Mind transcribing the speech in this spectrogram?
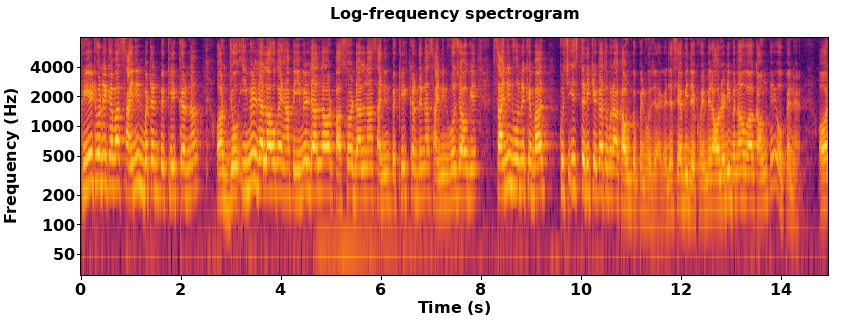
क्रिएट होने के बाद साइन इन बटन पे क्लिक करना और जो ईमेल डाला होगा, यहाँ पे ईमेल डालना और पासवर्ड डालना साइन इन पे क्लिक कर देना साइन इन हो जाओगे। साइन इन होने के बाद कुछ इस तरीके का तुम्हारा अकाउंट ओपन हो जाएगा। जैसे अभी देखो, ये मेरा ऑलरेडी बना हुआ अकाउंट है ओपन है। और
